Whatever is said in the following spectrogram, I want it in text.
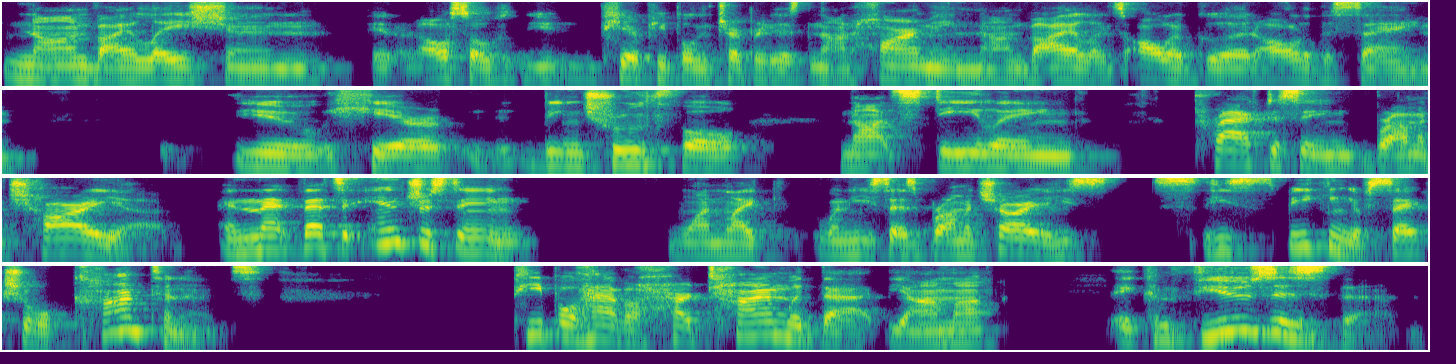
non-violation. It also you hear people interpret it as non-harming, non-violence. All are good. All are the same. You hear being truthful, not stealing, practicing brahmacharya, and that that's an interesting one. Like when he says brahmacharya, he's he's speaking of sexual continence. People have a hard time with that, Yama. It confuses them.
